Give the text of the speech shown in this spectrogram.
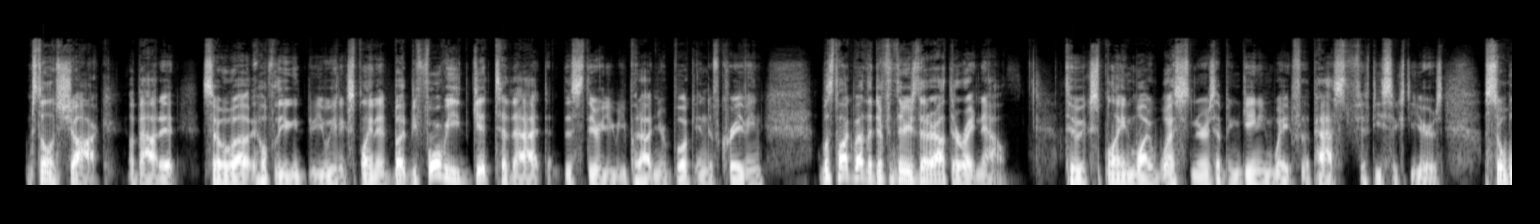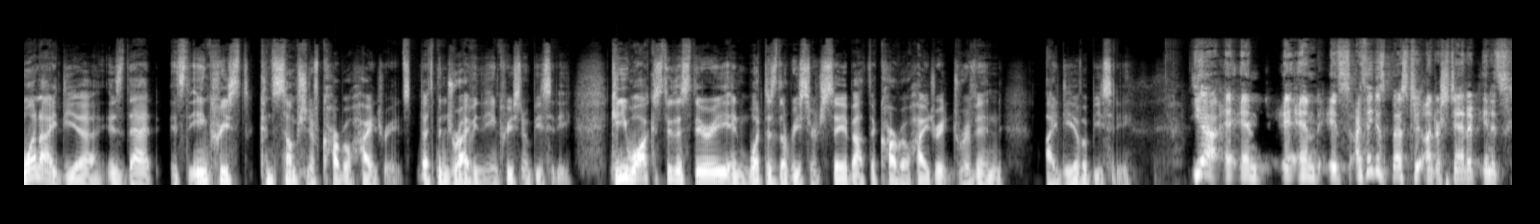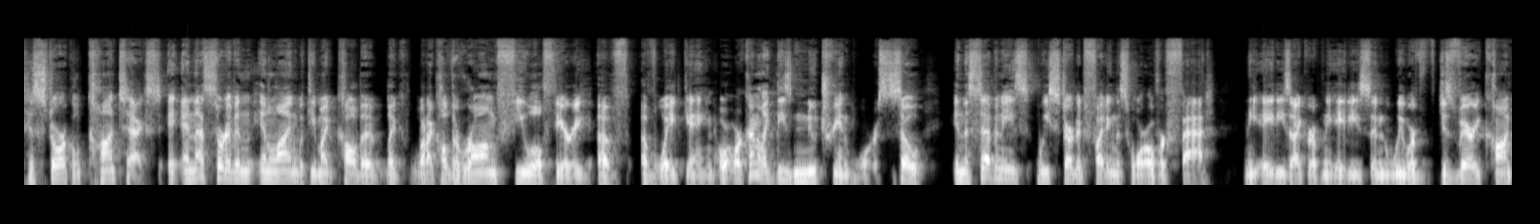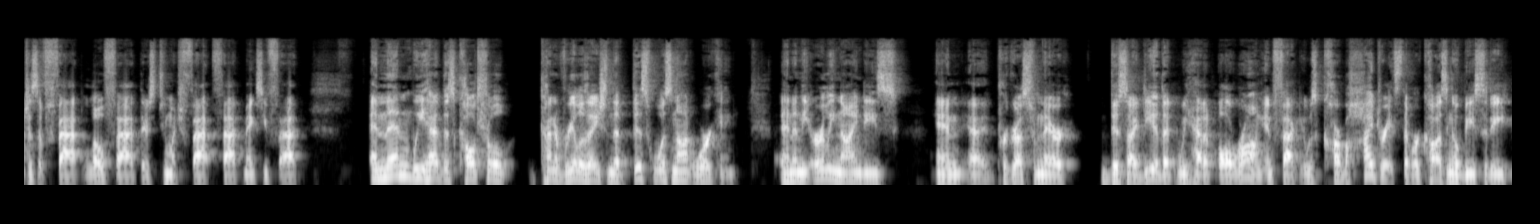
I'm still in shock about it. So uh, hopefully you can, you can explain it. But before we get to that, this theory you, put out in your book, End of Craving, let's talk about the different theories that are out there right now to explain why Westerners have been gaining weight for the past 50, 60 years. So, one idea is that it's the increased consumption of carbohydrates that's been driving the increase in obesity. Can you walk us through this theory and what does the research say about the carbohydrate driven idea of obesity? Yeah, and and it's I think it's best to understand it in its historical context, and that's sort of in, in line with you might call the like what I call the wrong fuel theory of of weight gain, or, or kind of like these nutrient wars. So in the 70s, we started fighting this war over fat. In the 80s, I grew up in the 80s, and we were just very conscious of fat, low fat. There's too much fat. Fat makes you fat. And then we had this cultural kind of realization that this was not working. And in the early 90s, and uh, progressed from there this idea that we had it all wrong. In fact, it was carbohydrates that were causing obesity.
